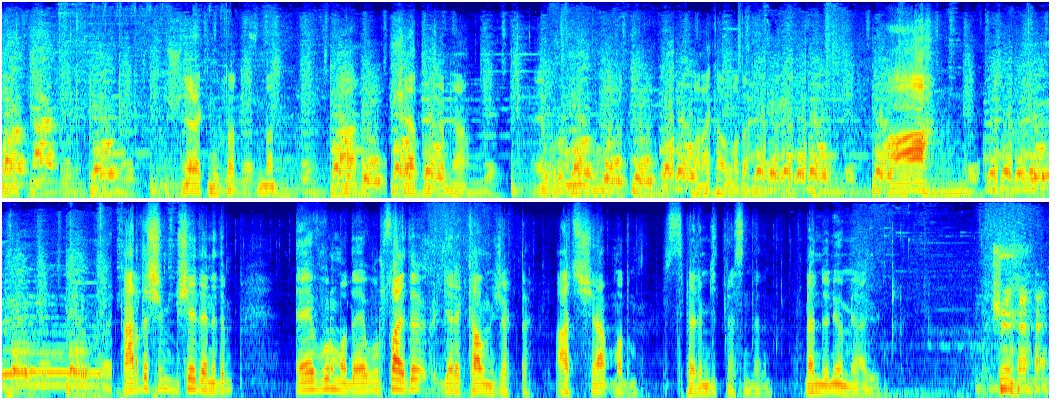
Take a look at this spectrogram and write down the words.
Bana düşünerek mi ulti atıyorsun lan? Ha şey atmayacağım ya. E vurur mu? Vurmadı. Bana kalmadı. Ah! Kardeşim bir şey denedim. E vurmadı. E vursaydı gerek kalmayacaktı. Aç şey yapmadım. Spelim gitmesin dedim. Ben dönüyorum ya.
